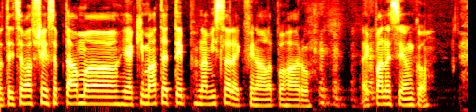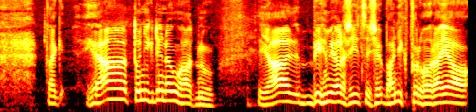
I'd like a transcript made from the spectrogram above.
eh, teď se vás všech zeptám, eh, jaký máte tip na výsledek finále poháru. Tak pane Sionko. Tak já to nikdy neuhadnu. Já bych měl říct, že Baník prohraje a,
